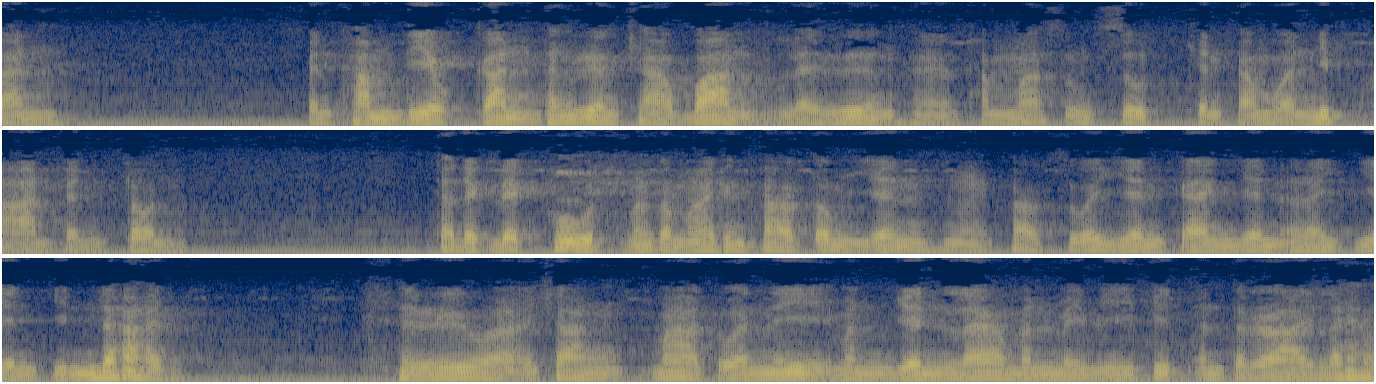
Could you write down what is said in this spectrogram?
กัน เป็นคำเดียวกัน ทั้งเรื่องชาวบ้านและเรื่องธรรมะสูงสุด เช่นคำว่านิพพานเป็นต้น ถ้าเด็กๆพูด มันก็หมายถึงข้าวต้มเย็นข้าวสวยเย็นแกงเย็นอะไรเย็นกินได้ หรือว่าช่างม้าตัวนี้มันเย็นแล้วมันไม่มีพิษอันตรายแล้ว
